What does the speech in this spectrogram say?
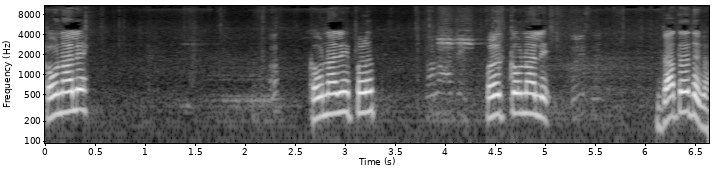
काऊन आले? काऊन आले पळत? पळत काऊन आले? जाता येतं का?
